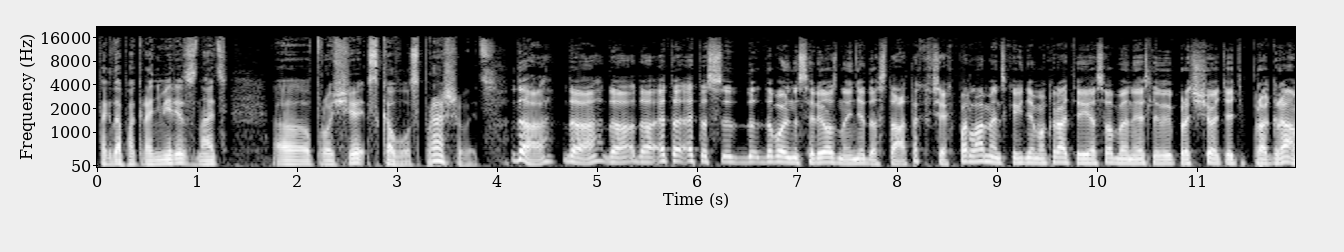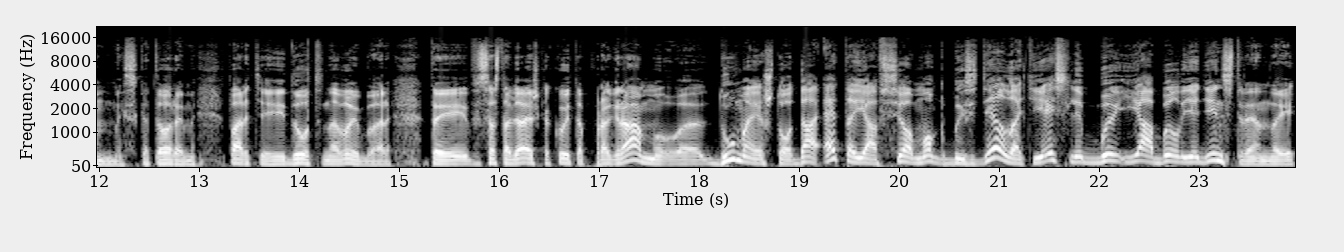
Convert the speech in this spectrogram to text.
тогда, по крайней мере, знать э, проще с кого спрашивать. Да, да, да, да. Это, это довольно серьезный недостаток всех парламентских демократий, особенно если вы прочтете эти программы, с которыми партии идут на выборы. Ты составляешь какую-то программу, э, думая, что да, это я все мог бы сделать, если бы я был единственный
